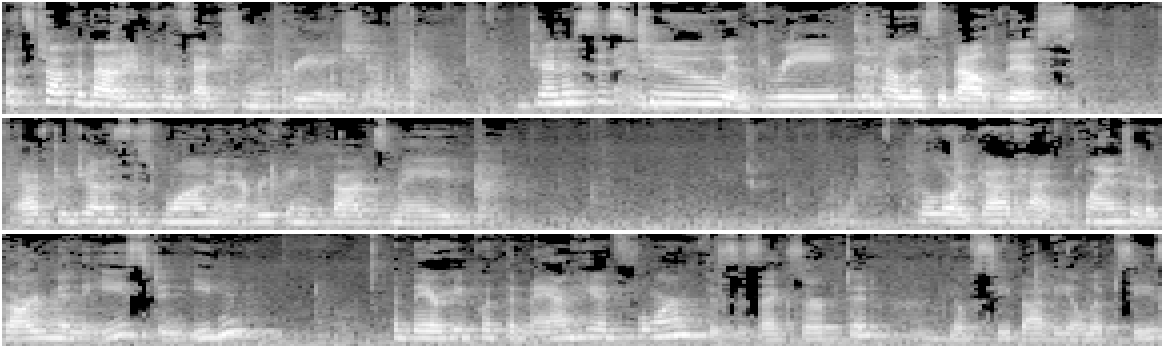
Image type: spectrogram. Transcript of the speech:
Let's talk about imperfection in creation. Genesis 2 and 3 tell us about this after Genesis 1 and everything God's made. The Lord God had planted a garden in the east in Eden. There he put the man he had formed. This is excerpted. You'll see by the ellipses.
